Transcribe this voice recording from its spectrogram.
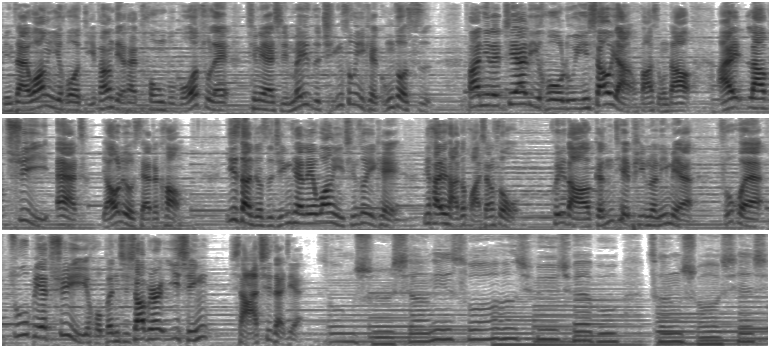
并在网易和地方电台同步播出的，请联系每日轻松一刻工作室，把你的简历和录音小样发送到 i love 曲艺 at 幺六三 .com。以上就是今天的网易轻松一刻，你还有啥子话想说？可以到跟帖评论里面呼唤主编曲艺和本期小编一心，下期再见。总是向你索取，却不曾说谢谢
